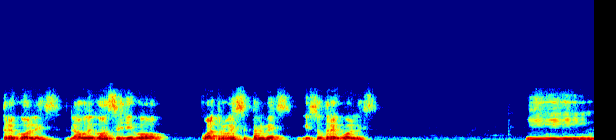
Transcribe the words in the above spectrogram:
tres goles. La U de Conce llegó cuatro veces tal vez, hizo tres goles. Y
